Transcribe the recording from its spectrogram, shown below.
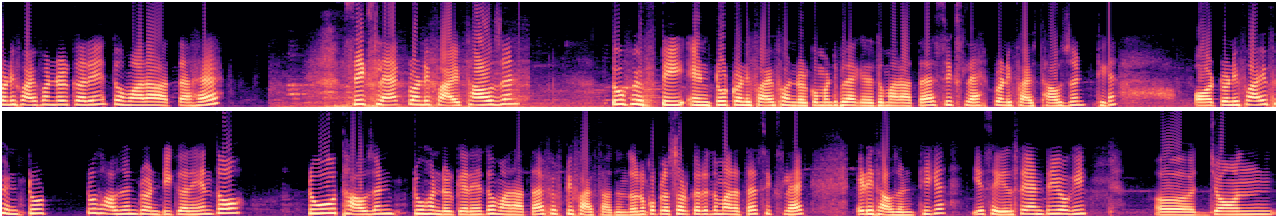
twenty five hundred करें तो हमारा आता है six lakh twenty five thousand two fifty into twenty five hundred को मल्टीप्लाई करें तो हमारा आता है six lakh twenty five thousand ठीक है? और twenty five into two thousand twenty करें तो टू थाउज़ेंड टू हंड्रेड करें तो हमारा आता है फिफ्टी फाइव थाउज़ेंड दोनों को प्लस आउट करें तो हमारा आता है सिक्स लैख एटी थाउज़ेंड ठीक है? ये सेल से एंट्री होगी। John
